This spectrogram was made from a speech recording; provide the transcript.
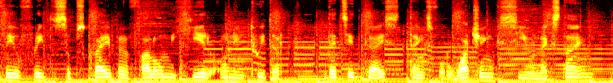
feel free to subscribe and follow me here on in Twitter. That's it guys, thanks for watching, see you next time.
